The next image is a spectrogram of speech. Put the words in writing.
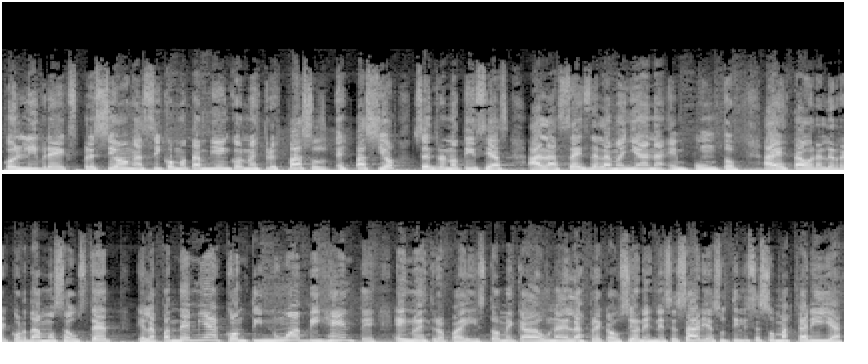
con libre expresión, así como también con nuestro espacio, espacio Centro Noticias a las 6 de la mañana en punto. A esta hora le recordamos a usted que la pandemia continúa vigente en nuestro país. Tome cada una de las precauciones necesarias, utilice su mascarilla.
